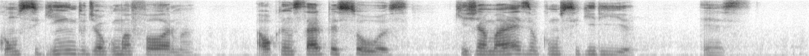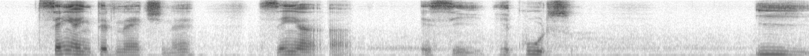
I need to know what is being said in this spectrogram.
conseguindo de alguma forma alcançar pessoas que jamais eu conseguiria é, sem a internet, né? Sem a, a, esse recurso. E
